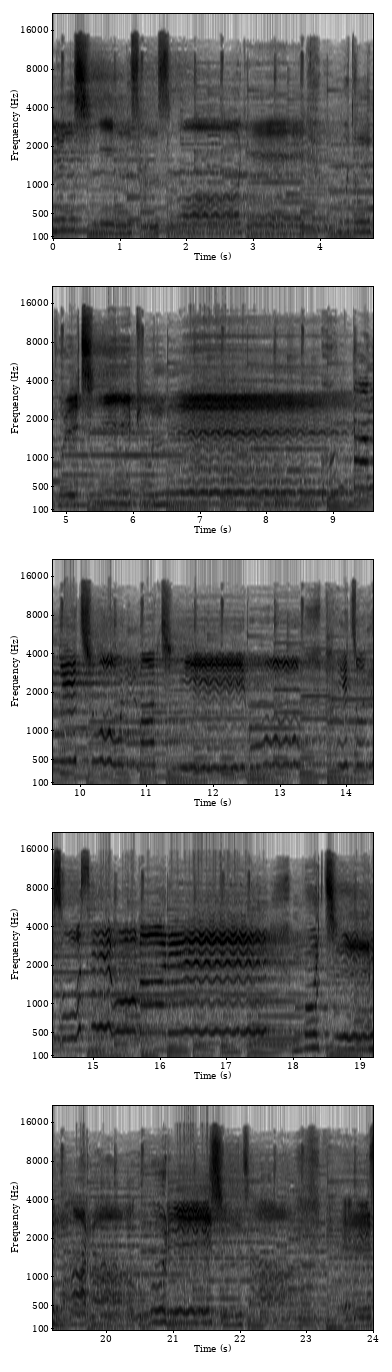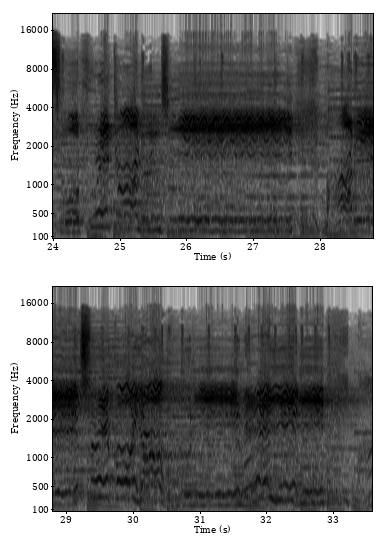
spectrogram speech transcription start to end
우리는 신산 속에 우등불 지폈네. 땅에 촌막 치고 발전소 세워가네 묻지 마라 우리 심장 에서 불타는지 말해줄 거야 우리 내일이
